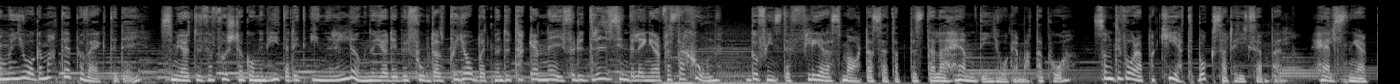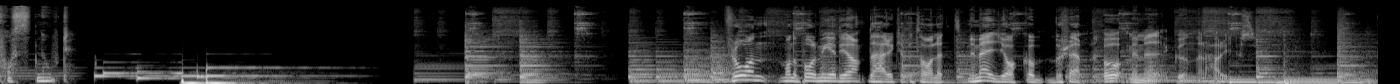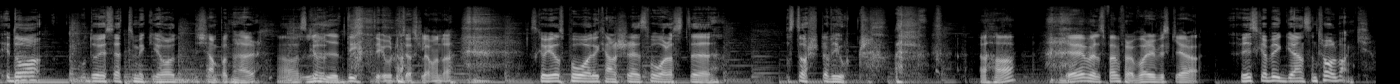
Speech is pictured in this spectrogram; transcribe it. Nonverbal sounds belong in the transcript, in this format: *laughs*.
Om en yogamatta är på väg till dig, som gör att du för första gången hittar ditt inre lugn och gör dig befordrad på jobbet men du tackar nej för du drivs inte längre av prestation. Då finns det flera smarta sätt att beställa hem din yogamatta på. Som till våra paketboxar till exempel. Hälsningar Postnord. Från Monopol Media, det här är Kapitalet, med mig Jakob Bursell. Och med mig Gunnar Harjus. Idag och du har ju sett hur mycket jag har kämpat med det här. Ja. Lidit är ordet jag skulle använda. *laughs* Ska vi ge oss på det kanske svåraste och största vi gjort? *laughs* Jaha, jag är väldigt spänd på det. Vad är det vi ska göra? Vi ska bygga en centralbank.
